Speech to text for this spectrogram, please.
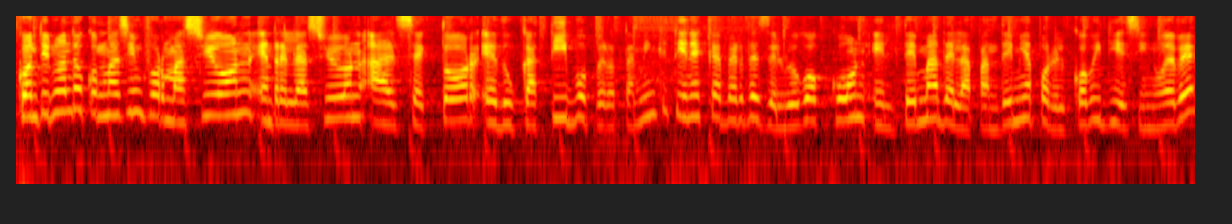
Continuando con más información en relación al sector educativo, pero también que tiene que ver desde luego con el tema de la pandemia por el COVID-19.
